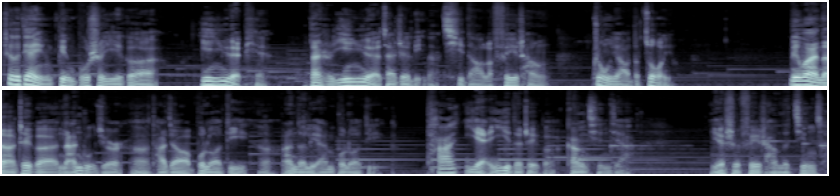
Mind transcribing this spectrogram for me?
这个电影并不是一个音乐片，但是音乐在这里呢起到了非常。重要的作用。另外呢，这个男主角啊，他叫布洛迪啊，安德里安·布洛迪，他演绎的这个钢琴家也是非常的精彩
